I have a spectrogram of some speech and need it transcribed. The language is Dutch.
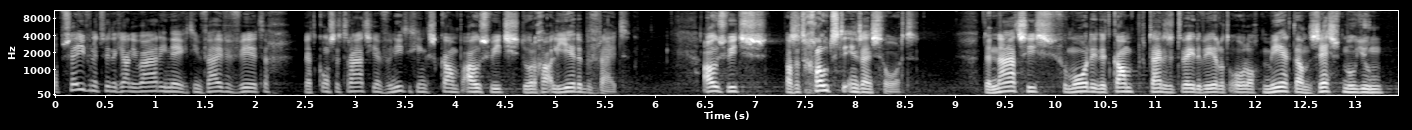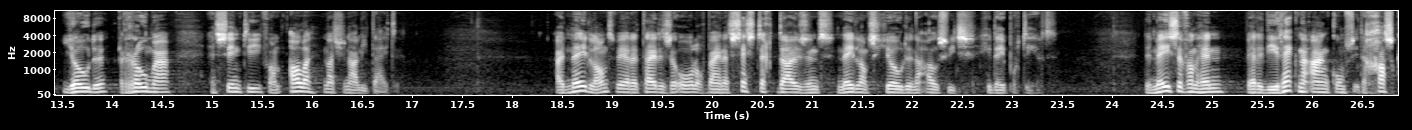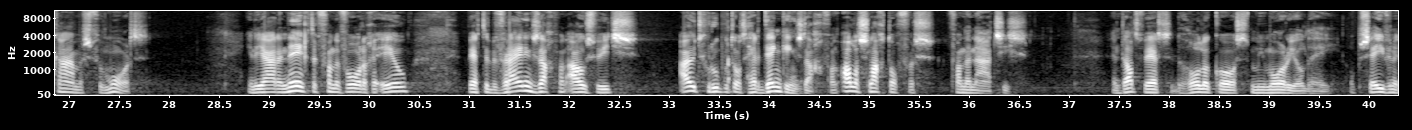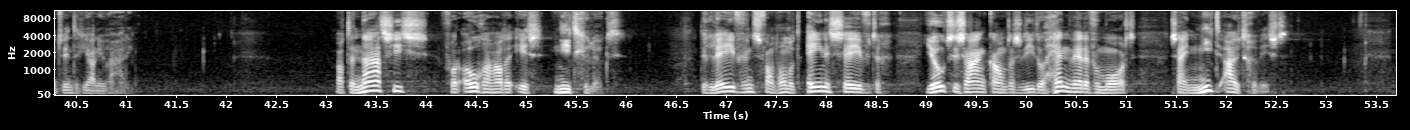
Op 27 januari 1945 werd concentratie- en vernietigingskamp Auschwitz door de geallieerden bevrijd. Auschwitz was het grootste in zijn soort. De nazi's vermoorden in dit kamp tijdens de Tweede Wereldoorlog meer dan 6 miljoen Joden, Roma en Sinti van alle nationaliteiten. Uit Nederland werden tijdens de oorlog bijna 60.000 Nederlandse Joden naar Auschwitz gedeporteerd. De meeste van hen werden direct na aankomst in de gaskamers vermoord. In de jaren 90 van de vorige eeuw werd de bevrijdingsdag van Auschwitz uitgeroepen tot herdenkingsdag van alle slachtoffers van de nazi's. En dat werd de Holocaust Memorial Day op 27 januari. Wat de nazi's voor ogen hadden is niet gelukt. De levens van 171 Joodse zaankanters die door hen werden vermoord zijn niet uitgewist.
